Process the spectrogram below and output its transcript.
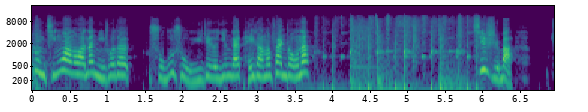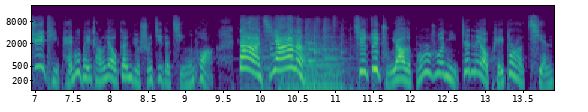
这种情况的话，那你说它属不属于这个应该赔偿的范畴呢？其实吧，具体赔不赔偿要根据实际的情况。大家呢，其实最主要的不是说你真的要赔多少钱，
